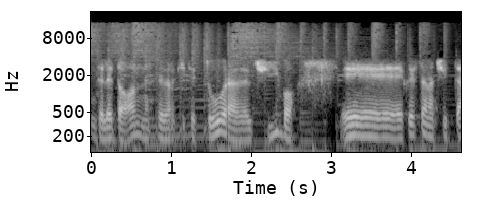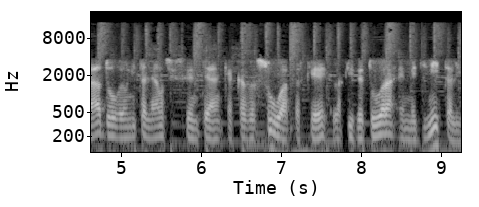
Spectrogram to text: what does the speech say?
delle donne, dell'architettura, del cibo e questa è una città dove un italiano si sente anche a casa sua perché l'architettura è made in Italy,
